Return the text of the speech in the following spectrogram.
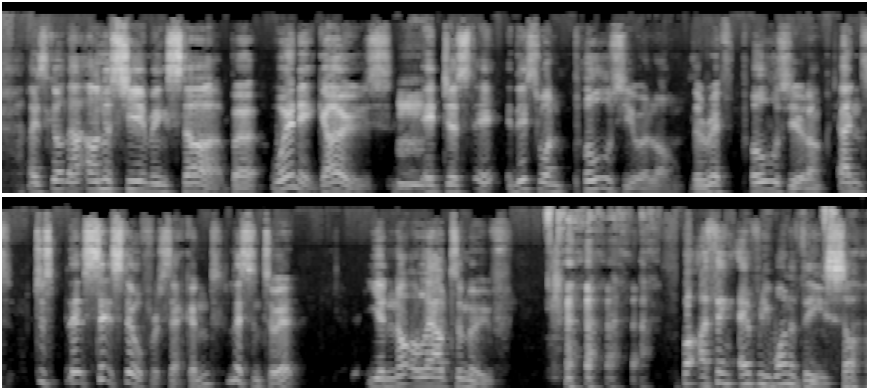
it's got that unassuming start, but when it goes, mm. it just it, this one pulls you along. The riff pulls you along, and just let's sit still for a second, listen to it. You're not allowed to move. but I think every one of these so-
